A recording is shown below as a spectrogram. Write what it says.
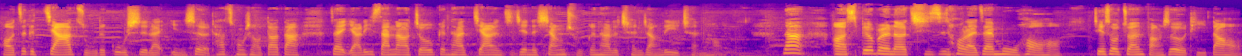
好，这个家族的故事来影射他从小到大在亚利桑那州跟他家人之间的相处，跟他的成长历程哈。那啊，Spielberg 呢，其实后来在幕后哈接受专访时候有提到，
